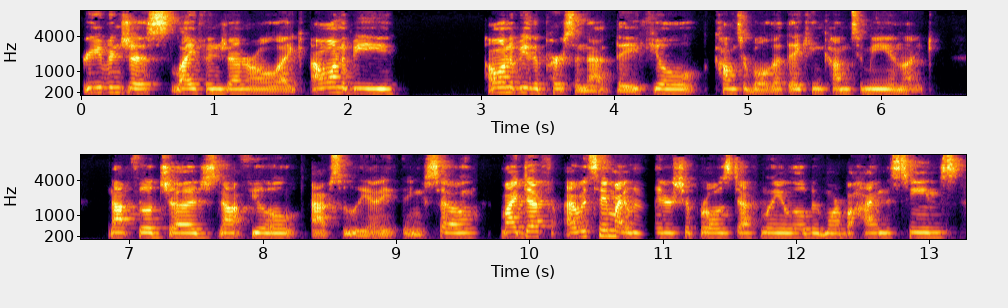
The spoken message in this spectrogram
or even just life in general. Like I want to be I want to be the person that they feel comfortable that they can come to me and like not feel judged, not feel absolutely anything. So my def I would say my leadership role is definitely a little bit more behind the scenes.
